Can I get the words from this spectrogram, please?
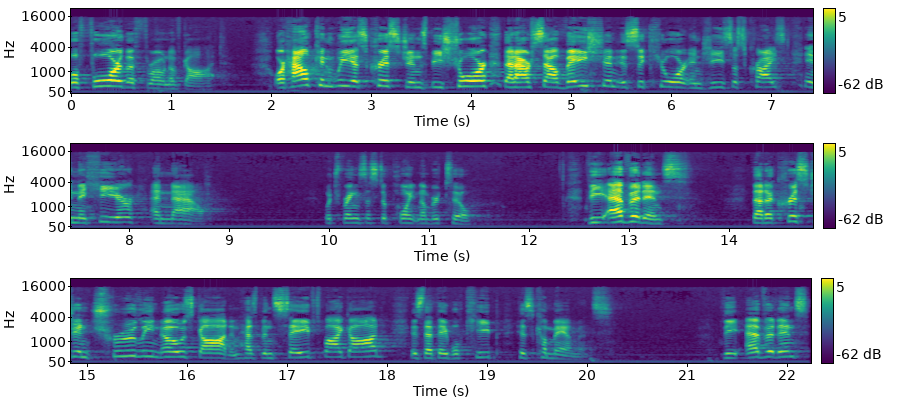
before the throne of God? Or how can we as Christians be sure that our salvation is secure in Jesus Christ in the here and now? Which brings us to point number two. The evidence that a Christian truly knows God and has been saved by God is that they will keep his commandments. The evidence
